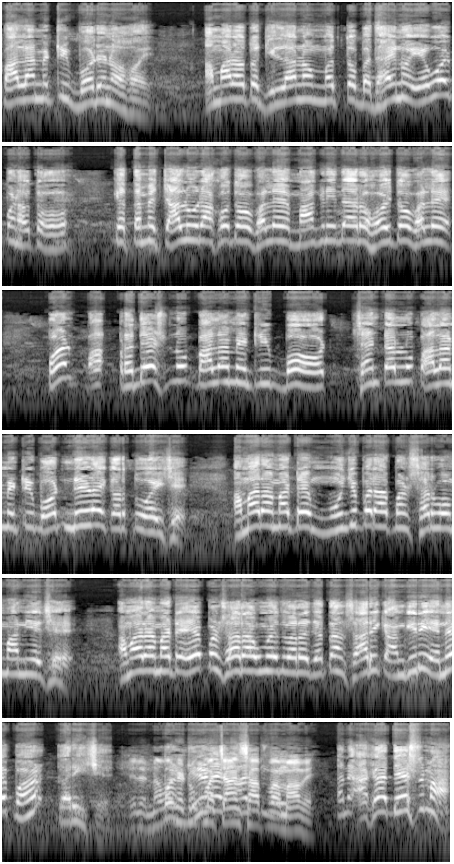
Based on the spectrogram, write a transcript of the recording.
પાર્લામેન્ટરી બોર્ડનો હોય. અમારો તો જિલ્લાનો મત તો બધાયનો એવો પણ હતો કે તમે ચાલુ રાખો તો ભલે માગણીદાર હોય તો ભલે પણ પ્રદેશનું પાર્લામેન્ટરી બોર્ડ સેન્ટ્રલનું પાર્લામેન્ટરી બોર્ડ નિર્ણય કરતું હોય છે. અમારા માટે મુંજપરા પણ સર્વમાન્ય છે. અમારા માટે એ પણ સારા ઉમેદવાર જ હતા સારી કામગીરી એને પણ કરી છે. ચાન્સ આપવામાં આવે. અને આખા દેશમાં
